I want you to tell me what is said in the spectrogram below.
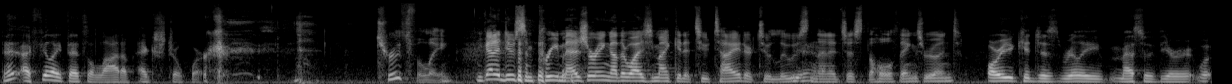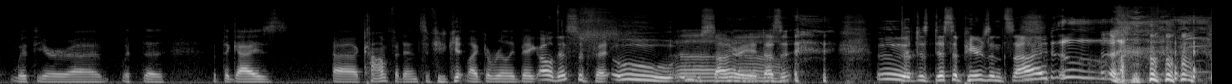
That, I feel like that's a lot of extra work. Truthfully, you got to do some pre-measuring, otherwise you might get it too tight or too loose, and then it just the whole thing's ruined. or you could just really mess with your with your uh, with the with the guy's uh, confidence if you get like a really big oh this would fit. Ooh ooh Oh, sorry it doesn't ooh it just disappears inside?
